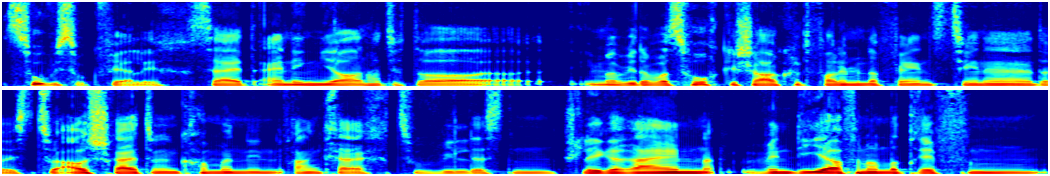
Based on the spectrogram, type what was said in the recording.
sowieso gefährlich. Seit einigen Jahren hat sich da immer wieder was hochgeschaukelt, vor allem in der Fanszene. Da ist zu Ausschreitungen gekommen in Frankreich, zu wildesten Schlägereien. Wenn die aufeinandertreffen,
